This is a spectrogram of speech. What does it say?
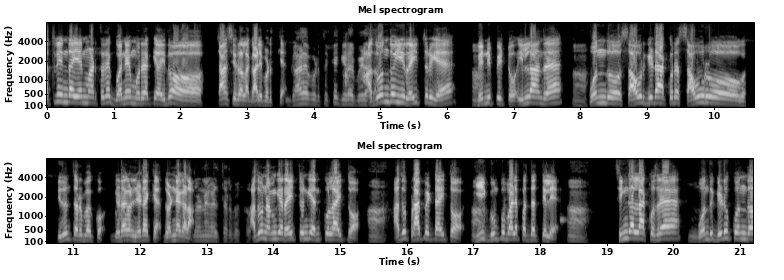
ಅದ್ರಿಂದ ಏನ್ ಮಾಡ್ತದೆ ಗೊನೆ ಮುರಕ್ಕೆ ಇದು ಚಾನ್ಸ್ ಇರಲ್ಲ ಗಾಳಿ ಬಡಕ್ಕೆ ಗಾಳಿ ಬಡತಕ್ಕೆ ಗಿಡ ಬೀಳ ಅದೊಂದು ಈ ರೈತರಿಗೆ. ಬೆನಿಫಿಟ್ ಇಲ್ಲ ಅಂದ್ರೆ. ಒಂದು ಸಾವಿರ ಗಿಡ ಹಾಕಿದ್ರೆ ಸಾವಿರ ಇದನ್ ತರಬೇಕು ಗಿಡಗಳ ನೆಡಕ್ಕೆ ದೊಣ್ಣೆಗಳ. ದೊಣ್ಣೆಗಳು ತರಬೇಕು. ಅದು ನಮ್ಗೆ ರೈತನ್ಗೆ ಅನುಕೂಲ ಆಯ್ತು. ಅದು ಪ್ರಾಫಿಟ್ ಆಯ್ತು. ಈ ಗುಂಪು ಬಾಳೆ ಪದ್ಧತಿಲಿ ಸಿಂಗಲ್ ಹಾಕಿದ್ರೆ. ಒಂದು ಗಿಡಕ್ಕೊಂದು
